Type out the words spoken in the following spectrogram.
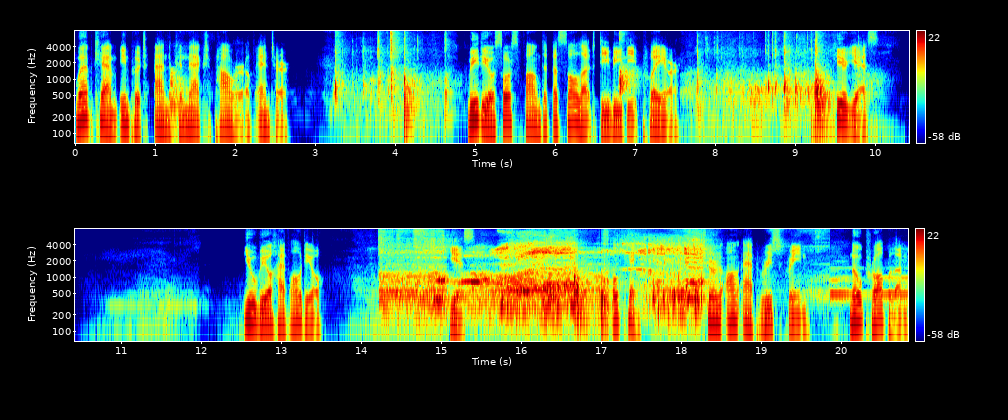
Webcam input and connect power of enter. Video source found the solid DVD player. Here yes. You will have audio. Yes. Okay. Turn on app rescreen. No problem.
